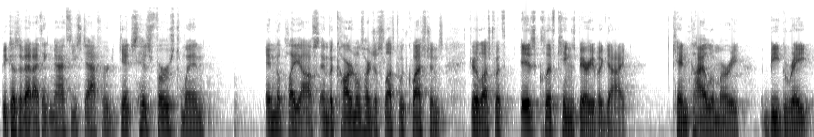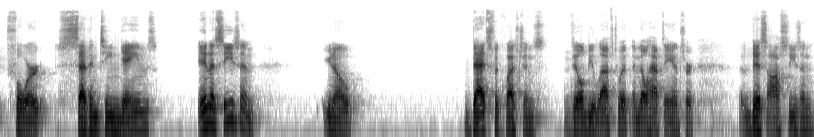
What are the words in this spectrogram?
Because of that, I think Matthew Stafford gets his first win in the playoffs, and the Cardinals are just left with questions. If you're left with, is Cliff Kingsbury the guy? Can Kyler Murray be great for 17 games in a season? You know, that's the questions they'll be left with, and they'll have to answer this offseason,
